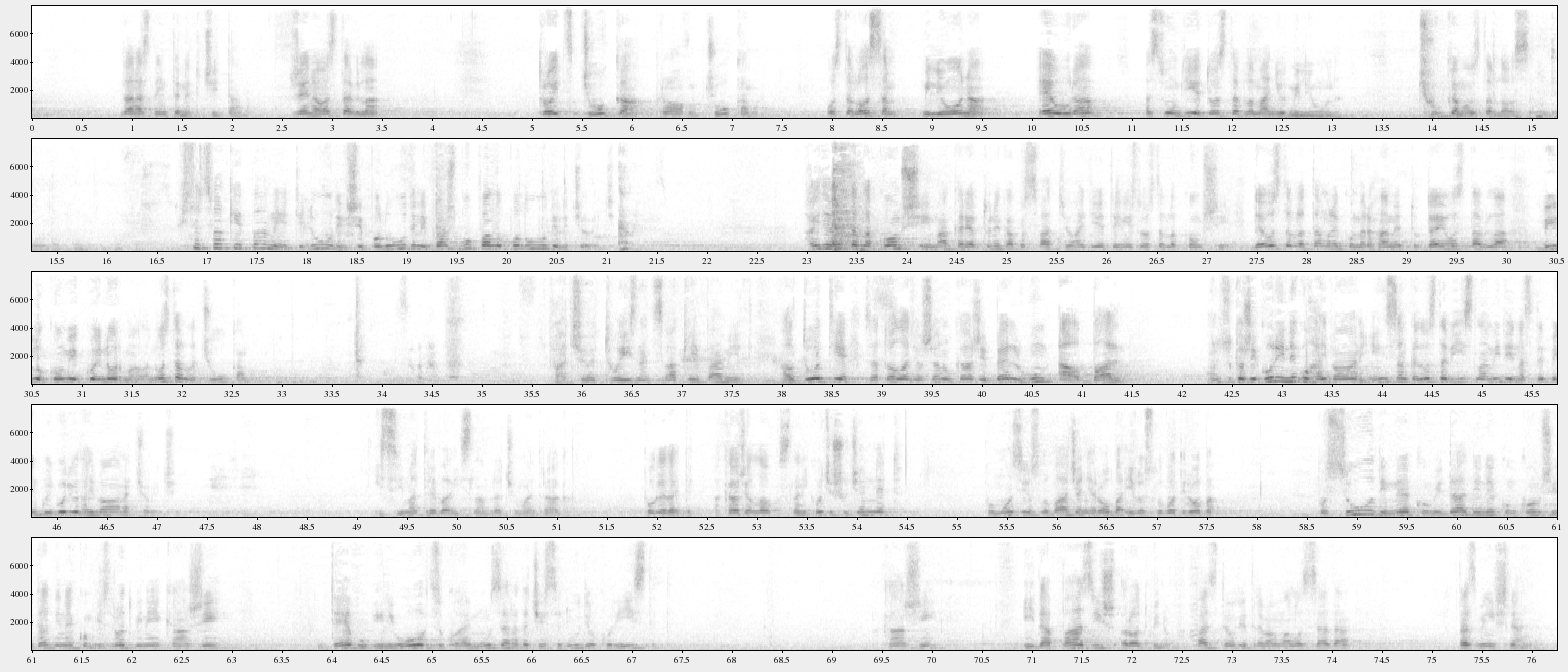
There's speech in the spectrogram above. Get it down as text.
danas na internetu čitamo, žena ostavila trojic čuka, pravom čukama, ostavila 8 miliona eura, a svom djetu ostavila manje od miliona. Čukama ostavila 8 miliona. Sad svake pameti, ljudi više poludili, baš bukvalno poludili čoveče. Hajde je ostavila komši, makar ja tu nekako shvatio, hajde djete i nisu ostavila komši, da je ostavila tamo nekom merhametu, da je ostavila bilo kom koji je normalan, ostavila čukama. Pa čovjek, to je iznad svake pameti. Ali to ti je, zato Allah Đelšanu kaže, bel hum al Oni su, kaže, gori nego hajvani. Insan kad ostavi islam ide na stepen koji gori od hajvana, čovječe. I svima treba islam, braću moja draga. Pogledajte, a kaže Allah poslanik, hoćeš u džennet, pomozi oslobađanje roba ili oslobodi roba. Posudi nekom i dadi nekom komši, dadi nekom iz rodbine i kaže, devu ili ovcu koja je muzara da će se ljudi okoristiti. Pa kaži i da paziš rodbinu. Pazite, ovdje treba malo sada razmišljanja.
